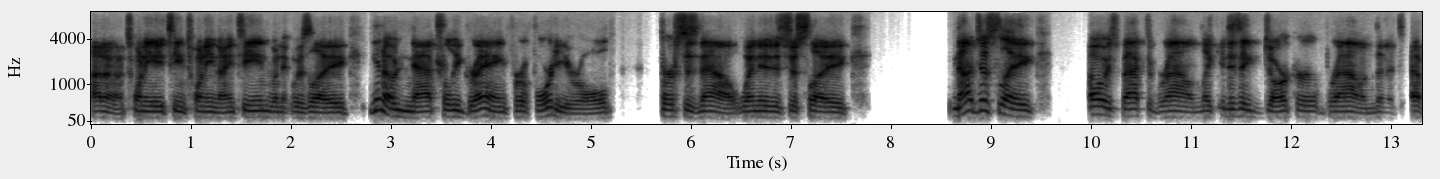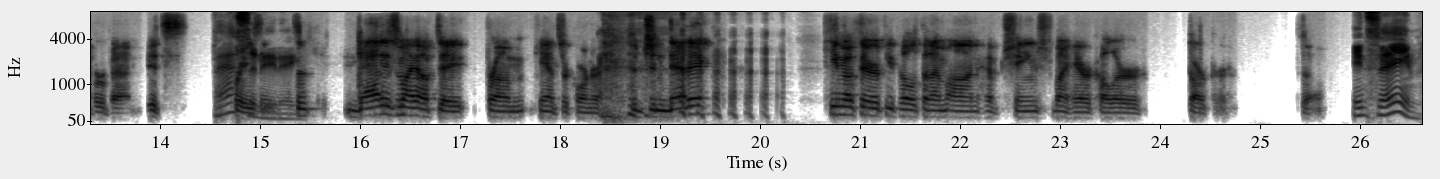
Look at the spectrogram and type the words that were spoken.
I don't know, 2018, 2019, when it was like, you know, naturally graying for a 40 year old versus now when it is just like, not just like, oh, it's back to brown. Like it is a darker brown than it's ever been. It's fascinating. So that is my update from Cancer Corner. The genetic chemotherapy pills that I'm on have changed my hair color darker. So insane.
